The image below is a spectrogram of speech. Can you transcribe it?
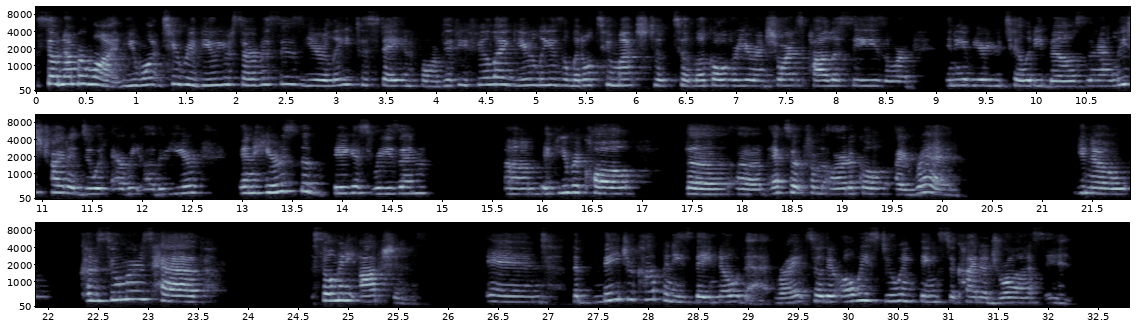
so number one, you want to review your services yearly to stay informed. If you feel like yearly is a little too much to, to look over your insurance policies or any of your utility bills, then at least try to do it every other year. And here's the biggest reason. Um, if you recall the uh, excerpt from the article I read, you know, consumers have so many options. And the major companies they know that right? So they're always doing things to kind of draw us in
